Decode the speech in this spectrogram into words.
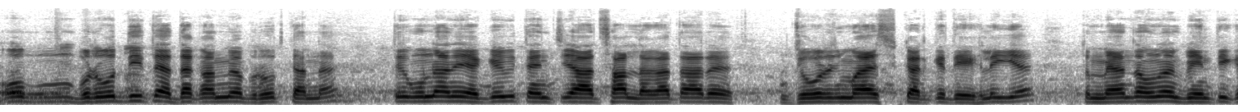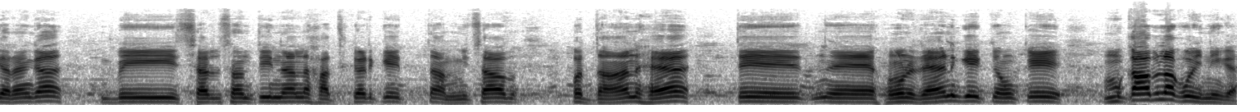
ਉਹ ਵਿਰੋਧੀ ਤਾਂ ਇੱਦਾਂ ਕੰਮ ਹੈ ਵਿਰੋਧ ਕਰਨਾ ਤੇ ਉਹਨਾਂ ਨੇ ਅੱਗੇ ਵੀ 3-4 ਸਾਲ ਲਗਾਤਾਰ ਜੋਰ ਅਜਮਾਇਸ਼ ਕਰਕੇ ਦੇਖ ਲਈ ਹੈ। ਤੇ ਮੈਂ ਤਾਂ ਉਹਨਾਂ ਨੂੰ ਬੇਨਤੀ ਕਰਾਂਗਾ ਵੀ ਸਰਬਸੰਮਤੀ ਨਾਲ ਹੱਥ ਖੜ ਕੇ ਧਾਮੀ ਸਾਹਿਬ ਪ੍ਰਧਾਨ ਹੈ ਤੇ ਹੁਣ ਰਹਿਣਗੇ ਕਿਉਂਕਿ ਮੁਕਾਬਲਾ ਕੋਈ ਨਹੀਂਗਾ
